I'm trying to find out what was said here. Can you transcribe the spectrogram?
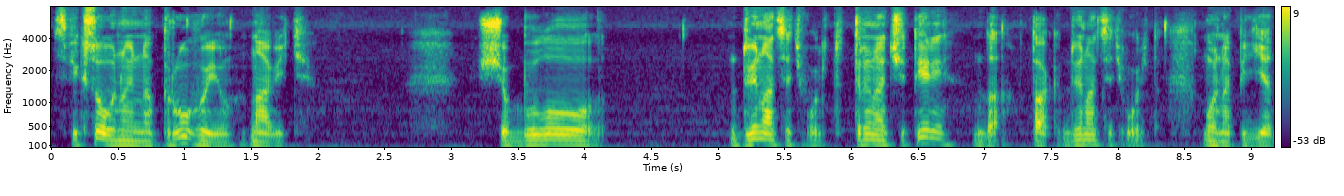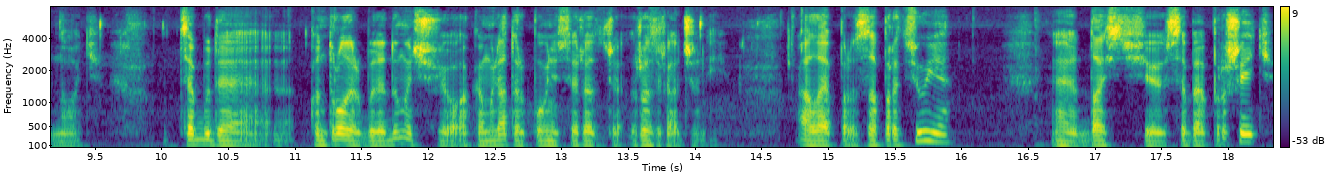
з фіксованою напругою навіть, щоб було 12 вольт. 3 на 4, да, так, 12 вольт можна під'єднувати. Це буде, контролер буде думати, що акумулятор повністю розряджений. Але запрацює, е, дасть себе прошить,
